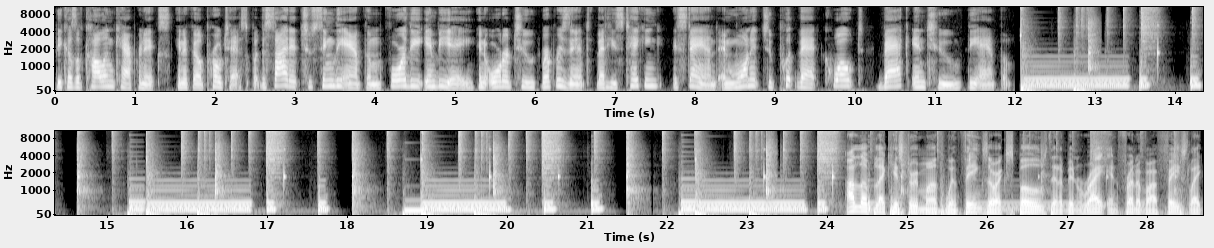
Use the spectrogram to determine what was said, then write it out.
because of Colin Kaepernick's NFL protest, but decided to sing the anthem for the NBA in order to represent that he's taking a stand and wanted to put that quote back into the anthem. I love Black History Month when things are exposed that have been right in front of our face. Like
